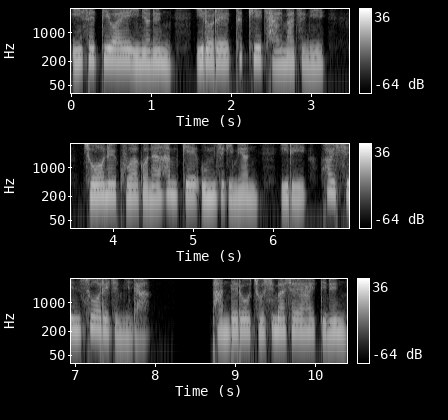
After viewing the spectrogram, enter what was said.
이세 띠와의 인연은 1월에 특히 잘 맞으니 조언을 구하거나 함께 움직이면 일이 훨씬 수월해집니다. 반대로 조심하셔야 할 띠는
